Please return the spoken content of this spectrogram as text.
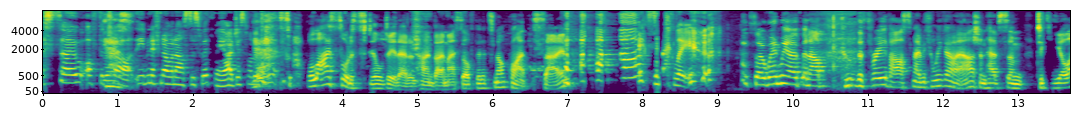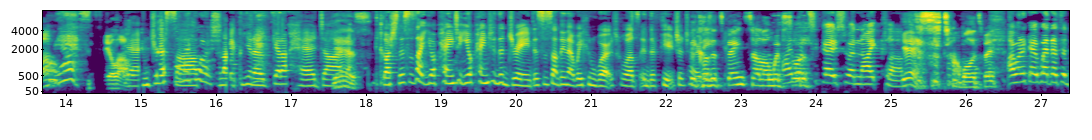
so off the yes. chart, even if no one else is with me. I just want yes. to do it. Well, I sort of still do that at home by myself, but it's not quite the same. exactly. so when we open up, the three of us, maybe can we go out and have some tequila? Yes. Tequila. Yeah, and dress oh up. And like, you know, get our hair done. Yes. Gosh, this is like you're painting you're painting the dream. This is something that we can work towards in the future, Tony. Because it's been so long we've I sort want of to go to a nightclub. Yes. Well it's been I want to go where there's a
